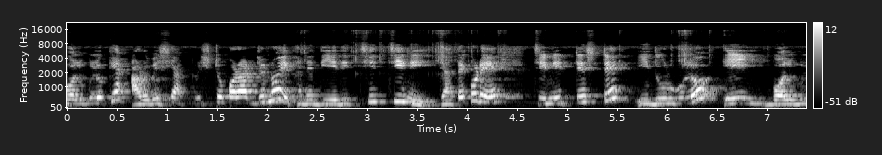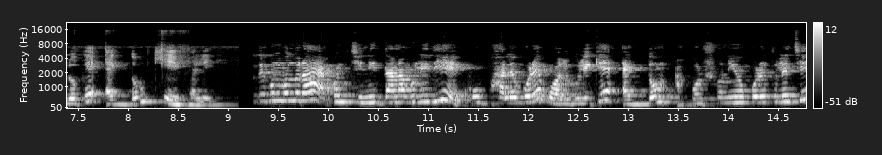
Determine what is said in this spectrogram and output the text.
বলগুলোকে আরও বেশি আকৃষ্ট করার জন্য এখানে দিয়ে দিচ্ছি চিনি। যাতে করে চিনির টেস্টে ইঁদুরগুলো এই বলগুলোকে একদম খেয়ে ফেলে। দেখুন বন্ধুরা, এখন চিনির দানাগুলি দিয়ে খুব ভালো করে বলগুলিকে একদম আকর্ষণীয় করে তুলেছি।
